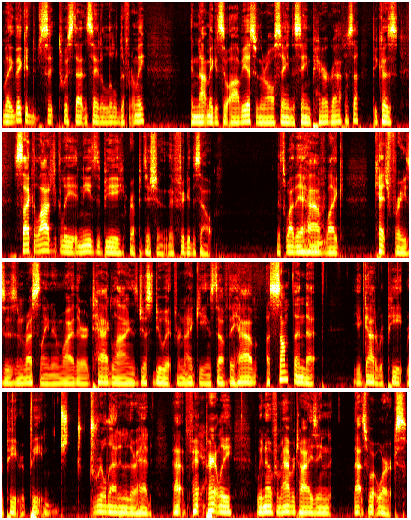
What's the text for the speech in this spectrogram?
Like they could s- twist that and say it a little differently and not make it so obvious when they're all saying the same paragraph and stuff because psychologically it needs to be repetition. They figured this out. That's why they have mm-hmm. like catchphrases in wrestling and why their taglines just do it for Nike and stuff. They have a something that you got to repeat, repeat, repeat and just drill that into their head. That, Yeah. Apparently, we know from advertising that's what works.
